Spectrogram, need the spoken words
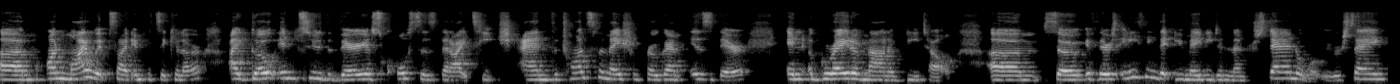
Um, on my website in particular, I go into the various courses that I teach, and the transformation program is there in a great amount of detail. Um, so if there's anything that you maybe didn't understand or what we were saying,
